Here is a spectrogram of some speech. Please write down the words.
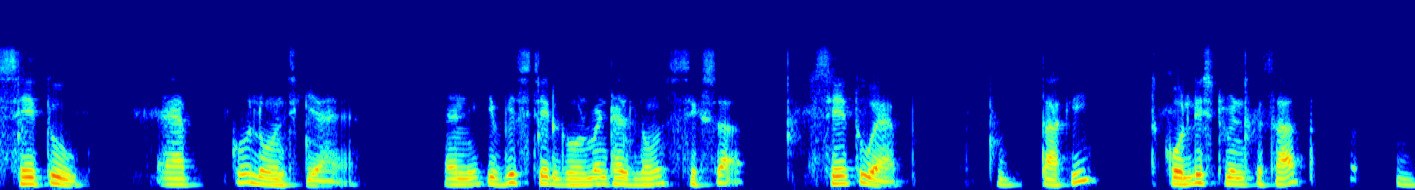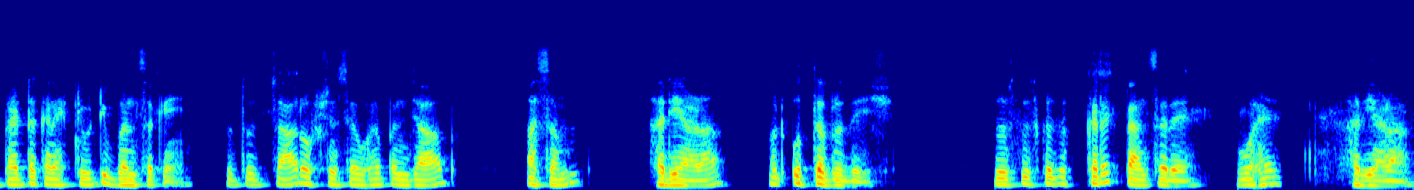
सेतु ऐप को लॉन्च किया है? यानी कि which state government has launch Shiksha Setu app? ताकि कॉलेज स्टूडेंट के साथ बेटर कनेक्टिविटी बन सकें। तो, तो चार ऑप्शन है वो है पंजाब असम हरियाणा और उत्तर प्रदेश। दोस्तों इसका जो करेक्ट आंसर है, वो है हरियाणा।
